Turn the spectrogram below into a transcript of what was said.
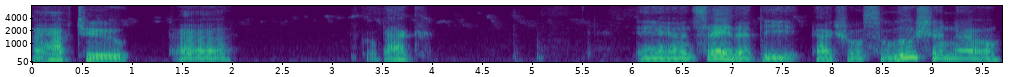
I have to uh, go back and say that the actual solution now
